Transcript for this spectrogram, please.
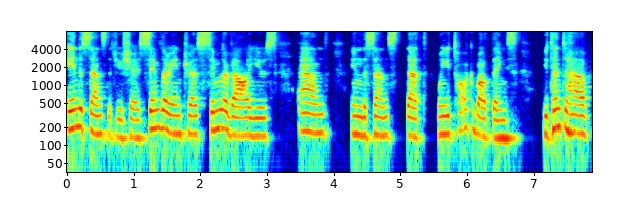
in the sense that you share similar interests, similar values, and in the sense that when you talk about things, you tend to have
